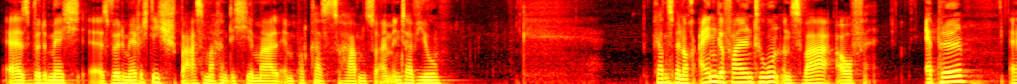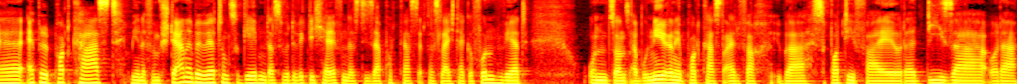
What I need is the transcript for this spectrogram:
Es würde, mich, es würde mir richtig Spaß machen, dich hier mal im Podcast zu haben zu einem Interview. Du kannst mir noch einen Gefallen tun und zwar auf Apple äh, Apple Podcast mir eine 5-Sterne-Bewertung zu geben. Das würde wirklich helfen, dass dieser Podcast etwas leichter gefunden wird. Und sonst abonniere den Podcast einfach über Spotify oder Deezer oder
